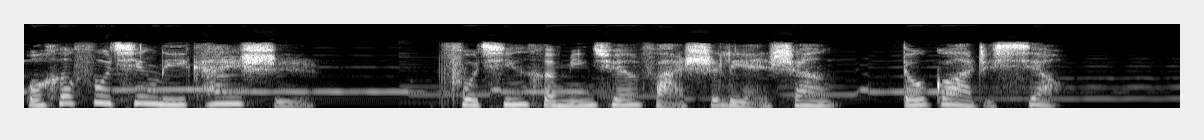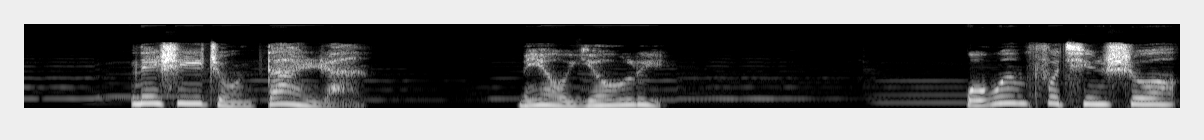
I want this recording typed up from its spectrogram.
我和父亲离开时，父亲和明泉法师脸上都挂着笑，那是一种淡然，没有忧虑。我问父亲说：“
